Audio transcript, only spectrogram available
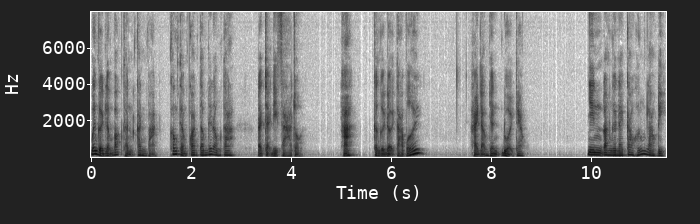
mấy người Lâm Bắc Thần căn bản không thèm quan tâm đến ông ta, đã chạy đi xa rồi. Hả? Các người đợi ta với. Hai lão nhân đuổi theo. Nhìn đoàn người này cao hứng lao đi.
